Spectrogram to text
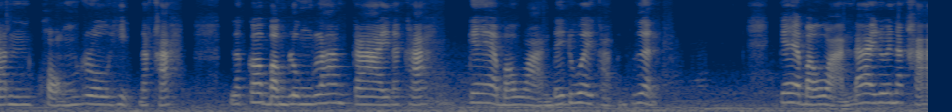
ดันของโลหิตนะคะ แล้วก็บำรุงร่างกายนะคะ แก้เบาหวานได้ด้วยค่ะเพื่อนๆ แก้เบาหวานได้ด้วยนะคะ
